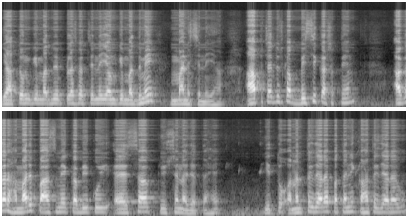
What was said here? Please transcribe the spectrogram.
या तो उनके मध्य में प्लस का चिन्ह या उनके मध्य में माइनस चिन्ह यहाँ। आप चाहे तो उसका बेसिक कर सकते हैं अगर हमारे पास में कभी कोई ऐसा क्वेश्चन आ जाता है, ये तो अनंत तक जा रहा है, पता नहीं कहाँ तक जा रहा है वो।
